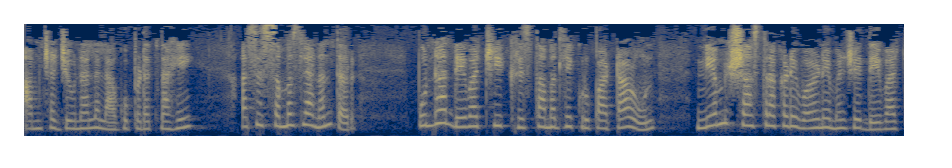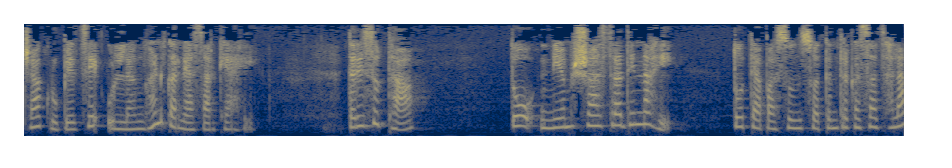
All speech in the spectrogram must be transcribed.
आमच्या जीवनाला लागू पडत नाही असे समजल्यानंतर पुन्हा देवाची ख्रिस्तामधली कृपा टाळून नियमशास्त्राकडे वळणे म्हणजे देवाच्या कृपेचे उल्लंघन करण्यासारखे आहे. तरीसुद्धा तो नियमशास्त्राधीन नाही तो त्यापासून स्वतंत्र कसा झाला?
